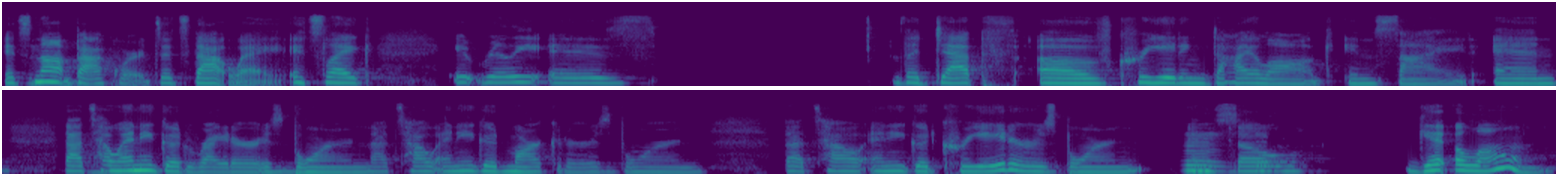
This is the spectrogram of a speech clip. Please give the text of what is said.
It's mm-hmm. not backwards, it's that way. It's like, it really is the depth of creating dialogue inside. And that's how any good writer is born. That's how any good marketer is born. That's how any good creator is born. Mm. And so get alone.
